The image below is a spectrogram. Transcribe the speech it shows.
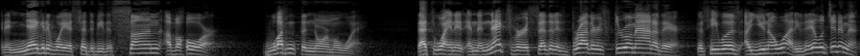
in a negative way, is said to be the son of a whore. Wasn't the normal way. That's why, and, it, and the next verse says that his brothers threw him out of there because he was a you know what. He was illegitimate.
